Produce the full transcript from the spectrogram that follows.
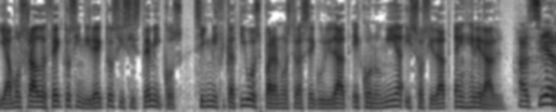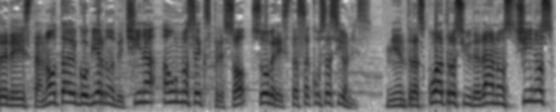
y ha mostrado efectos indirectos y sistémicos significativos para nuestra seguridad, economía y sociedad en general. Al cierre de esta nota, el gobierno de China aún no se expresó sobre estas acusaciones mientras cuatro ciudadanos chinos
